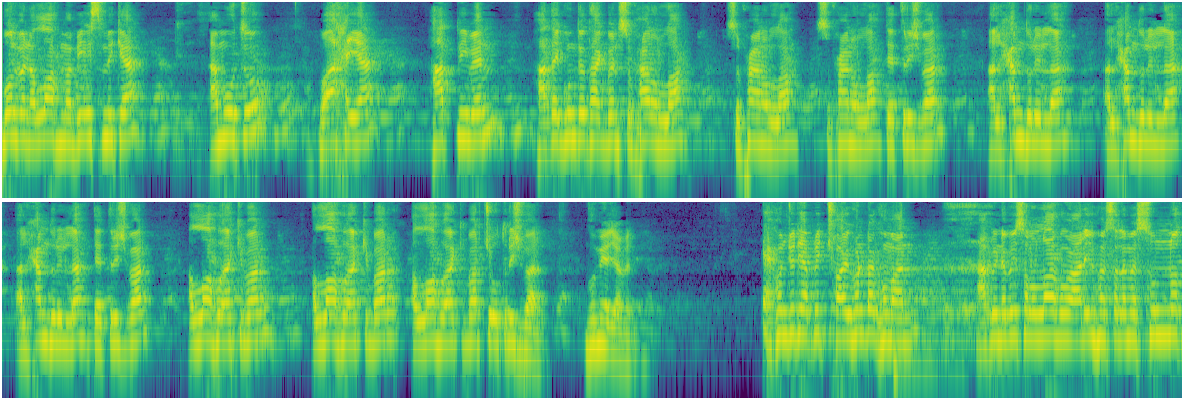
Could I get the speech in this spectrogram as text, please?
বলবেন আল্লাহ বি ইসমিকা আমুতু ও আহিয়া। হাত নিবেন। হাতে গুনতে থাকবেন সুফানুল্লাহ সুফানুল্লাহ সুফানুল্লাহ তেত্রিশ বার। আলহামদুলিল্লাহ আলহামদুলিল্লাহ আলহামদুলিল্লাহ, তেত্রিশ বার। আল্লাহ আকবার আল্লাহ আকবার আল্লাহ আকবার, চৌত্রিশ বার ঘুমিয়ে যাবেন। এখন যদি আপনি ছয় ঘণ্টা ঘুমান, আপনি নবী সাল আলী সাল্লামের সুন্নত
